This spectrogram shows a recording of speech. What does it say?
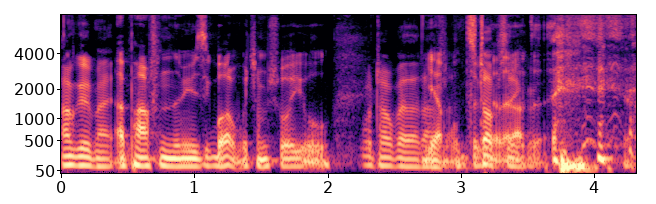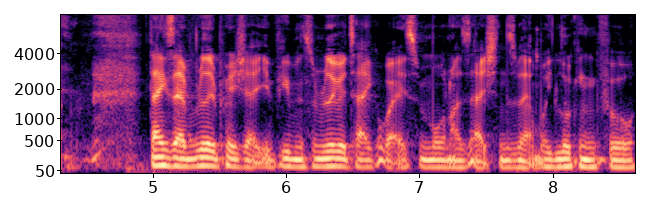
I'm good, mate. apart from the music bot, which I'm sure you'll. we'll talk about that Yeah, after. we'll Stop talk secret. that after. Thanks, Dave. Really appreciate you've given some really good takeaways from organisations about we're looking for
